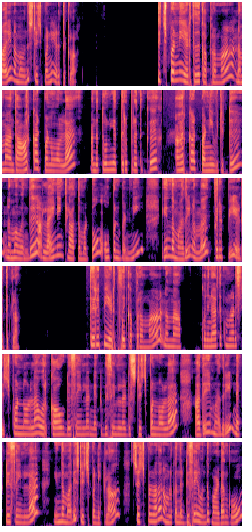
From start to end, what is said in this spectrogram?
மாதிரி நம்ம வந்து ஸ்டிச் பண்ணி எடுத்துக்கலாம். ஸ்டிச் பண்ணி எடுத்ததுக்கப்புறமா நம்ம அந்த ஆர்காட் பண்ணுவோம்ல அந்த துணியை திருப்புறதுக்கு ஆர்காட் பண்ணி விட்டுட்டு நம்ம வந்து லைனிங் கிளாத்தை மட்டும் ஓப்பன் பண்ணி இந்த மாதிரி நம்ம திருப்பி எடுத்துக்கலாம். திருப்பி எடுத்ததுக்கப்புறமா நம்ம கொஞ்ச நேரத்துக்கு முன்னாடி ஸ்டிச் பண்ணோம்ல ஒரு கவ் டிசைனில் நெக் டிசைனில் ஸ்டிச் பண்ணோம்ல அதே மாதிரி நெக் டிசைனில் இந்த மாதிரி ஸ்டிச் பண்ணிக்கலாம். ஸ்டிச் பண்ணால் தான் நம்மளுக்கு அந்த டிசைன் வந்து மடங்கும்.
